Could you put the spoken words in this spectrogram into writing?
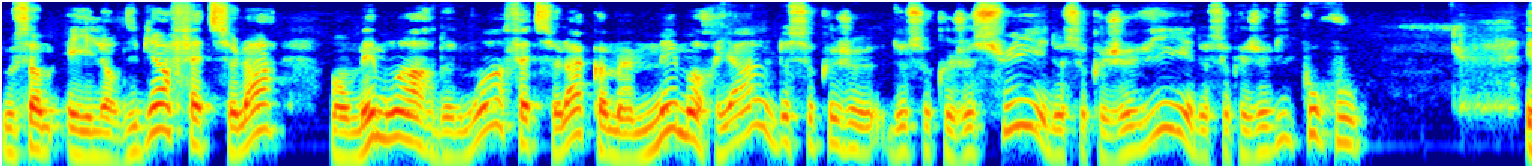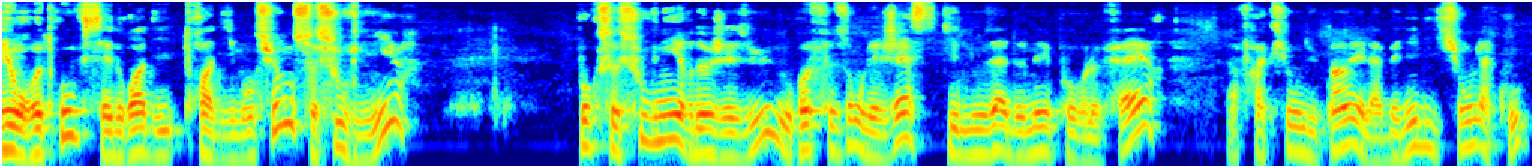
Nous sommes, et il leur dit bien, faites cela en mémoire de moi, faites cela comme un mémorial de ce que je, de ce que je suis et de ce que je vis et de ce que je vis pour vous. Et on retrouve ces trois dimensions, se souvenir. Pour se souvenir de Jésus, nous refaisons les gestes qu'il nous a donnés pour le faire, la fraction du pain et la bénédiction de la coupe.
